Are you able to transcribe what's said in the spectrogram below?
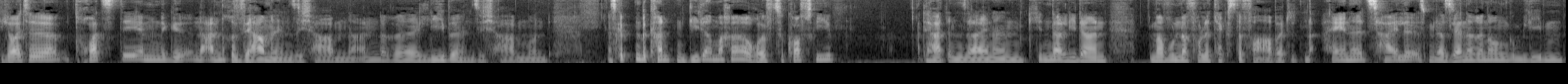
die Leute trotzdem eine, eine andere Wärme in sich haben, eine andere Liebe in sich haben. Und es gibt einen bekannten Liedermacher, Rolf Zukowski, der hat in seinen Kinderliedern immer wundervolle Texte verarbeitet. Und eine Zeile ist mir da sehr in Erinnerung geblieben,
